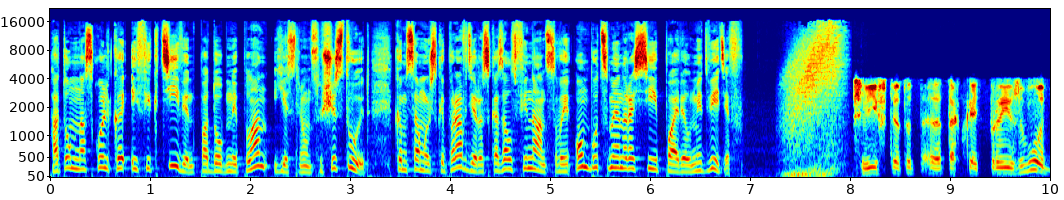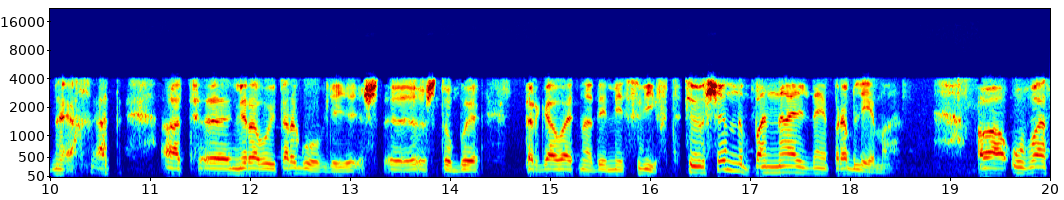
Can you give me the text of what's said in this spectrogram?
О том, насколько эффективен подобный план, если он существует, «Комсомольской правде» рассказал финансовый омбудсмен России Павел Медведев. SWIFT это, э, так сказать, производная от, от э, мировой торговли, э, чтобы торговать надо иметь SWIFT. Совершенно банальная проблема. А у вас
